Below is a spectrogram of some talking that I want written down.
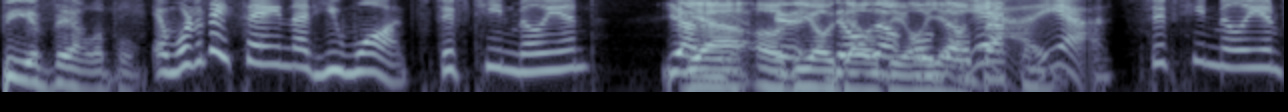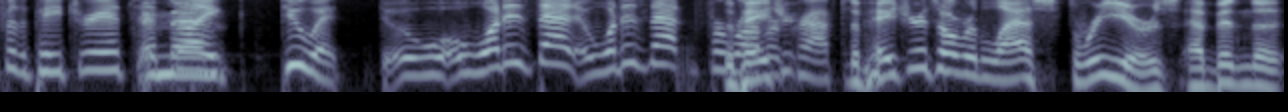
be available. And what are they saying that he wants? Fifteen million? Yeah. Yeah, like, oh, the uh, Odell deal, yeah. Yeah, Beckham. yeah. It's Fifteen million for the Patriots. It's then- like do it. What is that? What is that for the, Robert Patri- Kraft? the Patriots over the last three years have been the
